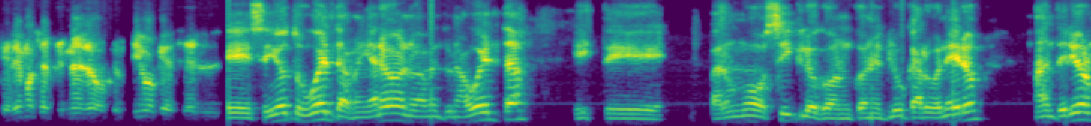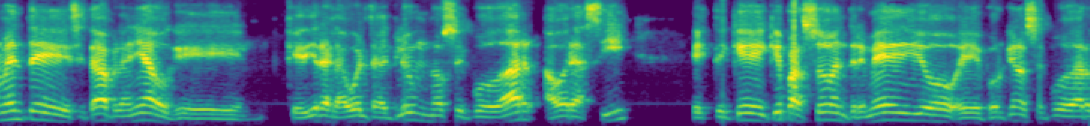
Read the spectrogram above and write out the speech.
queremos el primer objetivo que es el... Eh, se dio tu vuelta, Peñarol, nuevamente una vuelta, este, para un nuevo ciclo con, con el Club Carbonero. Anteriormente se estaba planeado que, que dieras la vuelta al club, no se pudo dar, ahora sí. Este, ¿qué, ¿Qué pasó entre medio? Eh, ¿Por qué no se pudo dar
